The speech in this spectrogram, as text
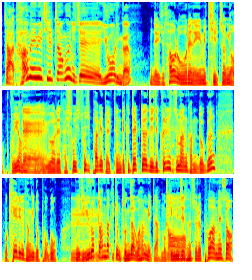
자, 다음 A매치 일정은 이제 6월인가요? 근데 이제 4월, 5월엔 A매치 일정이 없고요. 네. 6월에 다시 소집, 하게 될 텐데 그때까지 이제 클린스만 감독은 뭐 K리그 경기도 보고 음. 이제 유럽도 한 바퀴 좀 돈다고 합니다. 뭐 김민재 어. 선수를 포함해서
